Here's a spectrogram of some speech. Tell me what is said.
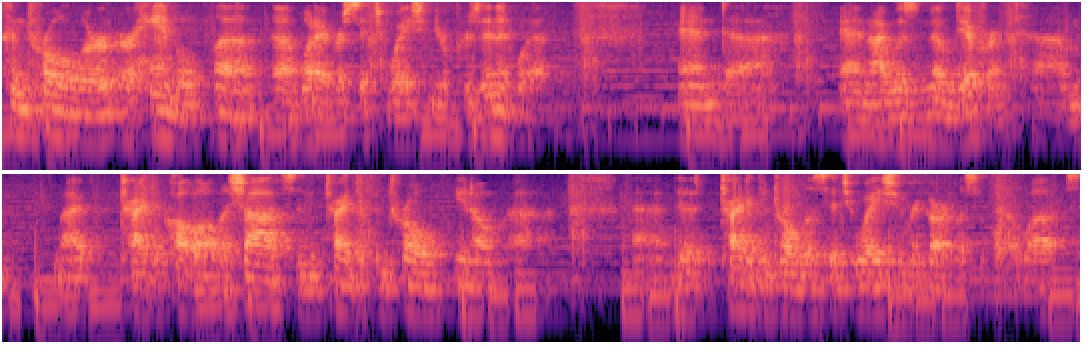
control or, or handle uh, whatever situation you're presented with and and I was no different. Um, I tried to call all the shots and tried to control, you know, uh, uh, try to control the situation regardless of what it was.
